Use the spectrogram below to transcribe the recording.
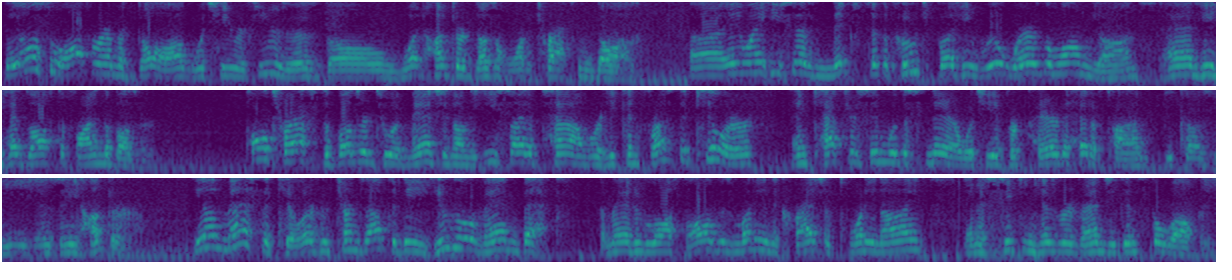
They also offer him a dog, which he refuses, though what hunter doesn't want a tracking dog? Uh, anyway, he says nix to the pooch, but he will wear the long johns, and he heads off to find the buzzard. Paul tracks the buzzard to a mansion on the east side of town where he confronts the killer and captures him with a snare which he had prepared ahead of time because he is a hunter. He unmasks the killer, who turns out to be Hugo Van Beck, a man who lost all of his money in the crash of 29 and is seeking his revenge against the wealthy.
